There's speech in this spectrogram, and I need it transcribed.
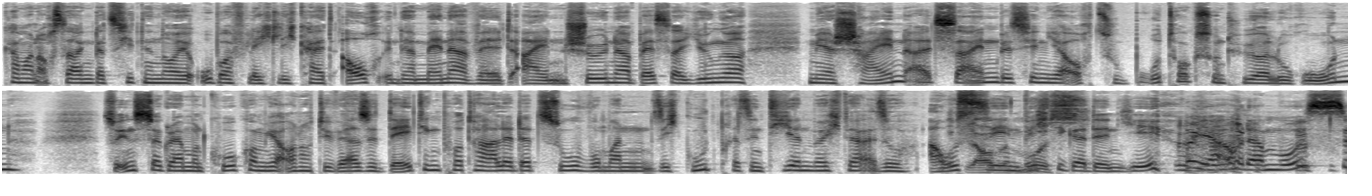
kann man auch sagen, da zieht eine neue Oberflächlichkeit auch in der Männerwelt ein? Schöner, besser, jünger, mehr Schein als sein, bis hin ja auch zu Botox und Hyaluron. Zu Instagram und Co. kommen ja auch noch diverse Datingportale dazu, wo man sich gut präsentieren möchte. Also Aussehen glaube, wichtiger denn je. ja, oder muss.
